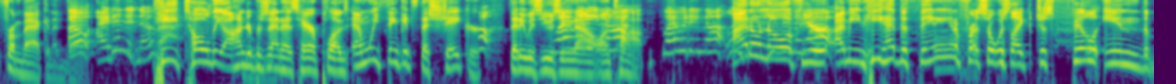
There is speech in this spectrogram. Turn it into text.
from back in the day. Oh, I didn't know that. He totally 100% has hair plugs, and we think it's the shaker Oh, that he was using now on not- top. Why would he not? Like, I don't know even if it you're. out? I mean, he had the thing in the front, so it was like just fill in the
